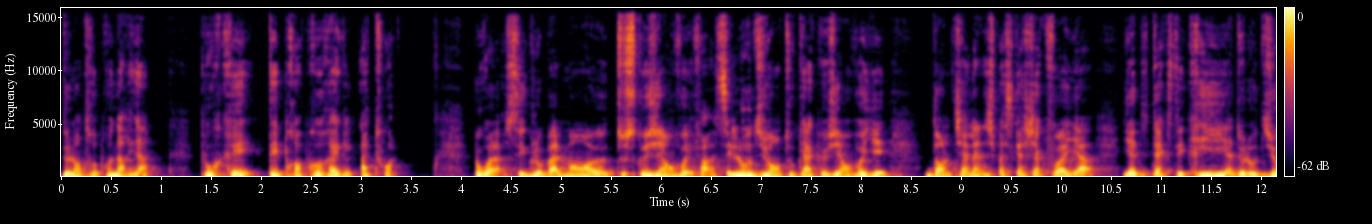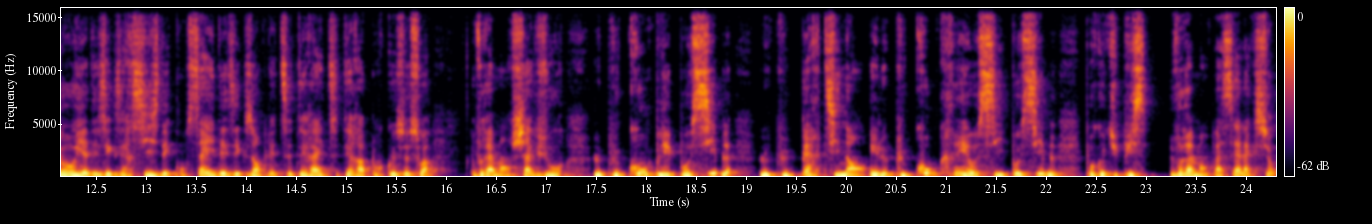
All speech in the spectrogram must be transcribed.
de l'entrepreneuriat pour créer tes propres règles à toi. Donc voilà, c'est globalement euh, tout ce que j'ai envoyé, enfin c'est l'audio en tout cas que j'ai envoyé dans le challenge parce qu'à chaque fois il y a, y a du texte écrit, il y a de l'audio, il y a des exercices, des conseils, des exemples, etc., etc. pour que ce soit vraiment chaque jour le plus complet possible, le plus pertinent et le plus concret aussi possible pour que tu puisses vraiment passer à l'action.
